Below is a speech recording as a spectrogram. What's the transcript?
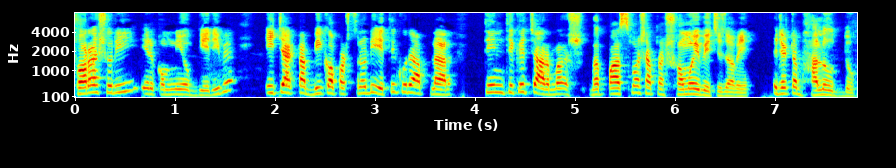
সরাসরি এরকম নিয়োগ দিয়ে দিবে। এটা একটা বিগ অপরচুনিটি এতে করে আপনার তিন থেকে চার মাস বা পাঁচ মাস আপনার সময় বেঁচে যাবে। এটা একটা ভালো উদ্যোগ।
